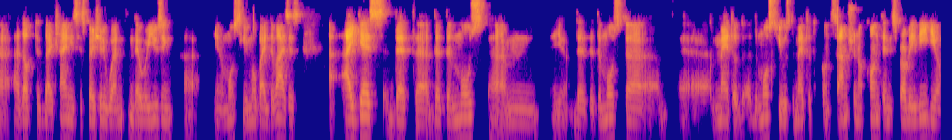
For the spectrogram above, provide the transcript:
uh, adopted by Chinese, especially when they were using uh, you know mostly mobile devices. I guess that uh, the, the most um, you know the, the, the most method, the most used method of consumption of content is probably video.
